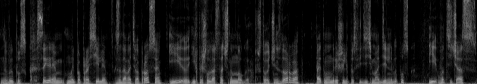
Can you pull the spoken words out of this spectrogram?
выпуск с Игорем, мы попросили задавать вопросы, и э, их пришло достаточно много, что очень здорово. Поэтому мы решили посвятить им отдельный выпуск. И вот сейчас,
